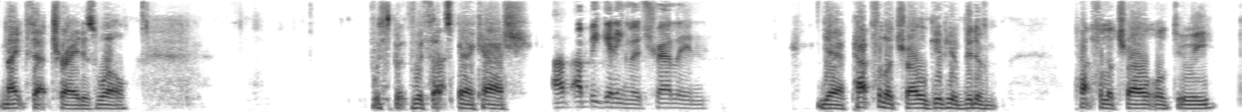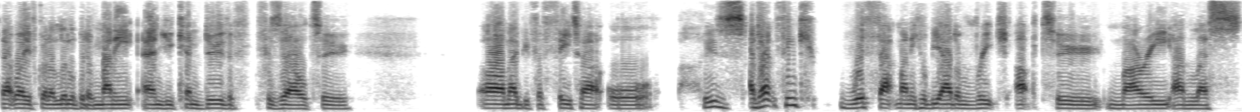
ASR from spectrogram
make that trade as well with with that spare cash. I'd, I'd be getting Latrell in. Yeah, Pat for Latrell will give you a bit of Pat for Latrell or Dewey. That way you've got a little bit of money and you can do the Frizell to, oh, maybe for Fita or who's. I don't think with that money he'll be able to reach up to Murray unless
